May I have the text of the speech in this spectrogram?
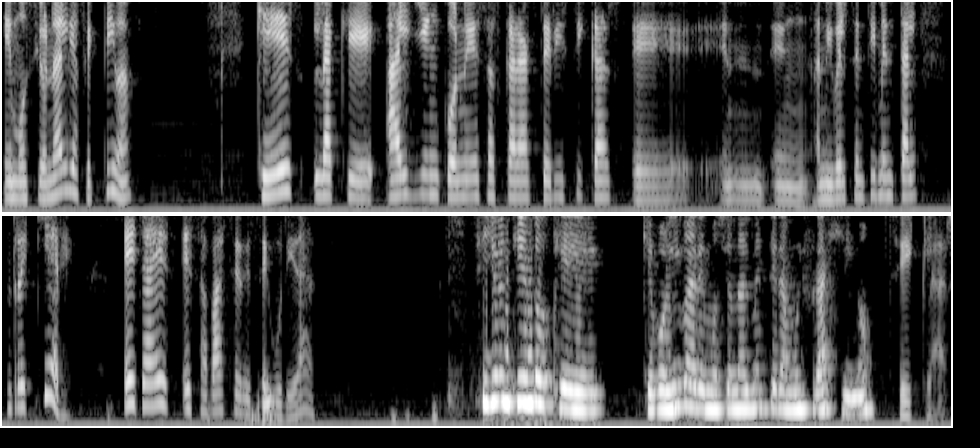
emocional y afectiva que es la que alguien con esas características eh, a nivel sentimental requiere. Ella es esa base de seguridad. Sí, yo entiendo que, que Bolívar emocionalmente era muy frágil, ¿no? Sí, claro.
